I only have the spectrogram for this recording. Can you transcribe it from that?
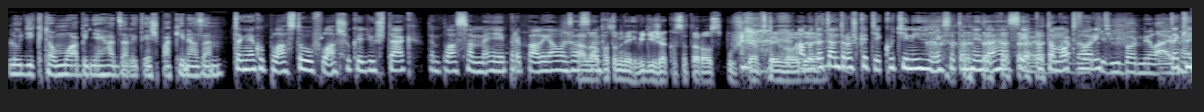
ľudí k tomu, aby nehádzali tie špaky na zem. Tak nejakú plastovú flašu, keď už tak, ten plast sa menej prepali, ale zase... Áno, potom nech vidíš, ako sa to rozpúšťa v tej vode. Alebo dá tam troška tekutiny, že nech sa to hneď zahasí a potom otvoriť. Výborný life taký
